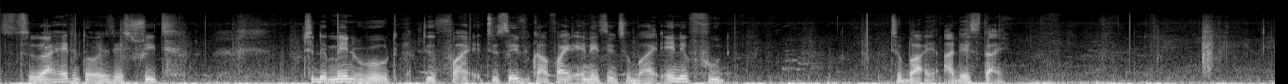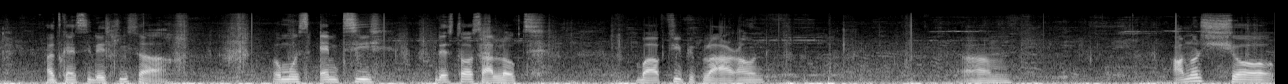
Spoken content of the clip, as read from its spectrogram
So we are heading towards the street to the main road to find to see if we can find anything to buy, any food to buy at this time. As you can see, the streets are almost empty. The stores are locked, but a few people are around. Um, I'm not sure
